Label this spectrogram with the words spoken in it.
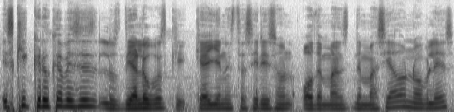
Es que creo que a veces los diálogos que, que hay en esta serie son o demas- demasiado nobles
